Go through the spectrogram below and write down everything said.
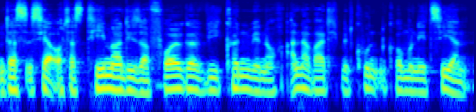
Und das ist ja auch das Thema dieser Folge. Wie können wir noch anderweitig mit Kunden kommunizieren?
